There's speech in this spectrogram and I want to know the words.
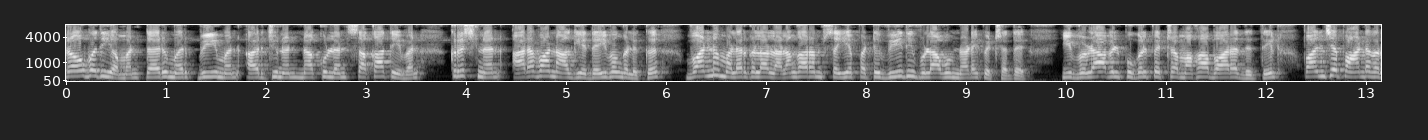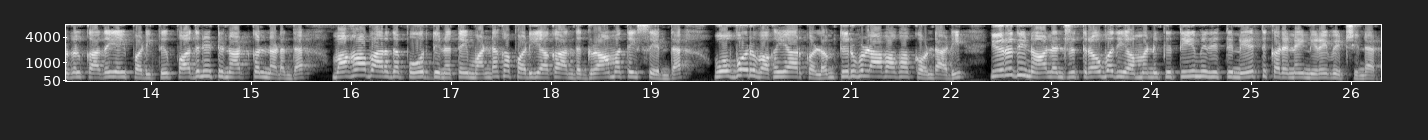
திரௌபதி அம்மன் தருமர் பீமன் அர்ஜுனன் நகுலன் சகாதேவன் கிருஷ்ணன் அரவான் ஆகிய தெய்வங்களுக்கு வண்ண மலர்களால் அலங்காரம் செய்யப்பட்டு வீதி விழாவும் நடைபெற்றது. விழாவில் புகழ்பெற்ற மகாபாரதத்தில் பஞ்ச பாண்டவர்கள் கதையை படித்து பதினெட்டு நாட்கள் நடந்த மகாபாரத போர் தினத்தை மண்டகப்படியாக அந்த கிராமத்தை சேர்ந்த ஒவ்வொரு வகையார்களும் திருவிழாவாக கொண்டாடி இறுதி நாளன்று திரௌபதி அம்மனுக்கு தீமிதித்து நேர்த்திக்கடனை நிறைவேற்றினர்.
